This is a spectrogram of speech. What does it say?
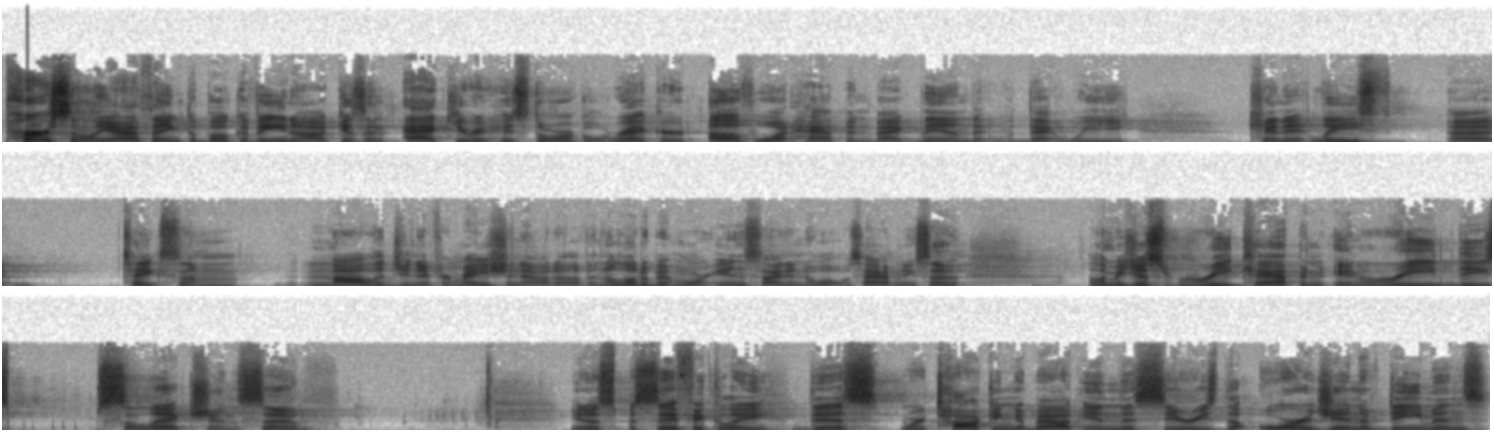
personally, I think the book of Enoch is an accurate historical record of what happened back then that, that we can at least uh, take some knowledge and information out of and a little bit more insight into what was happening. So let me just recap and, and read these selections. So, you know, specifically, this we're talking about in this series the origin of demons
